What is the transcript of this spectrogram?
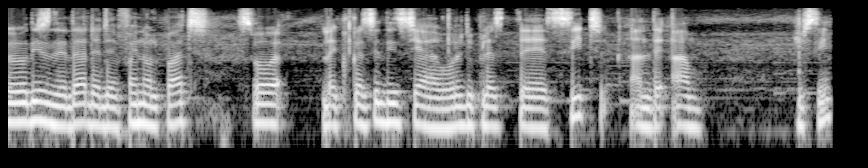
so this is the third and final part. So like you can see this chair i've already placed the seat and the arm you see?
